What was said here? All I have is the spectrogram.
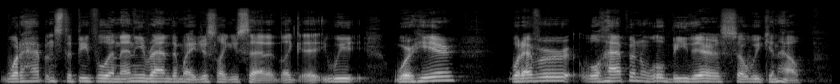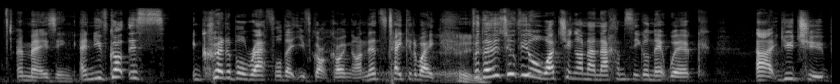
what happens to people in any random way, just like you said. Like uh, we we're here. Whatever will happen, we'll be there so we can help. Amazing, and you've got this incredible raffle that you've got going on. Let's take it away. For those of you who are watching on our Nachum Segal Network uh, YouTube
